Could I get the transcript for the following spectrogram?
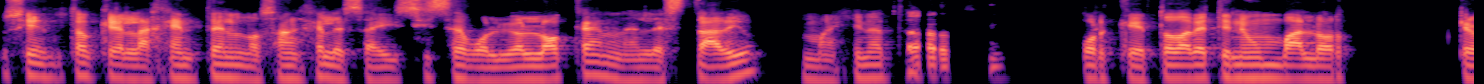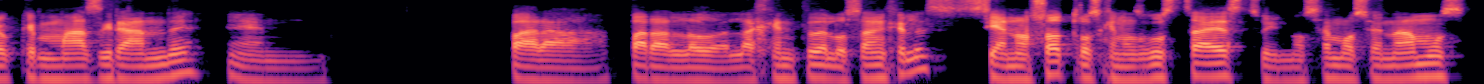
siento que la gente en Los Ángeles ahí sí se volvió loca en el estadio, imagínate Claro, sí. porque todavía tiene un valor, creo que más grande en, para, para lo- la gente de Los Ángeles. Si a nosotros que nos gusta esto y nos emocionamos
